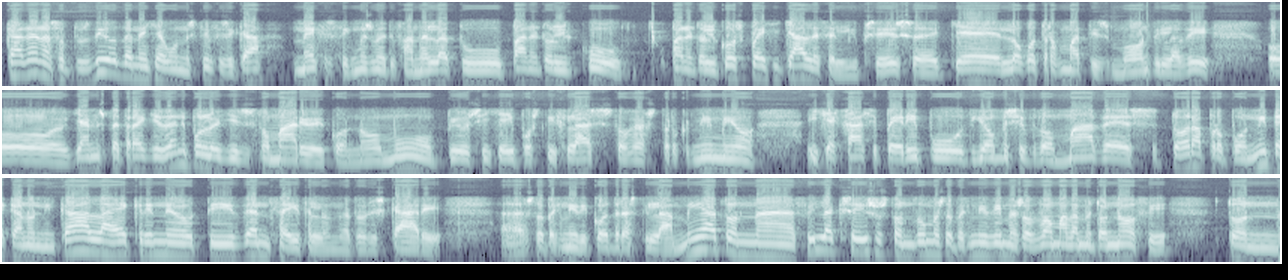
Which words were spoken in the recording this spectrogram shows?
κανένας από τους δύο δεν έχει αγωνιστεί φυσικά μέχρι στιγμής με τη φανέλα του Πανετολικού. Πανετολικός που έχει και άλλες ελλείψεις ε, και λόγω τραυματισμών, δηλαδή ο Γιάννης Πετράκης δεν υπολογίζει στο Μάριο Οικονόμου, ο οποίος είχε υποστεί θλάση στο γαστροκνήμιο, είχε χάσει περίπου 2,5 εβδομάδες, τώρα προπονείται κανονικά αλλά έκρινε ότι δεν θα ήθελε να το ρισκάρει ε, στο παιχνίδι κόντρα στη Λαμία, τον φύλαξε, ίσως τον δούμε στο παιχνίδι μεσοδόμαδα με τον Όφη, τον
